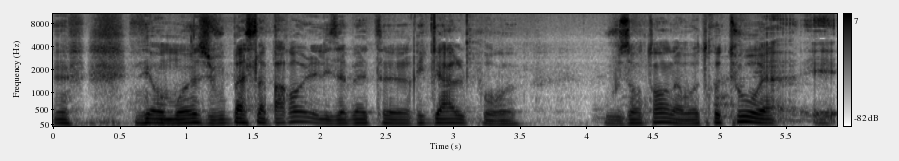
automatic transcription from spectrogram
Néanmoins, je vous passe la parole, Elisabeth Rigal, pour euh, vous entendre à votre tour et,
